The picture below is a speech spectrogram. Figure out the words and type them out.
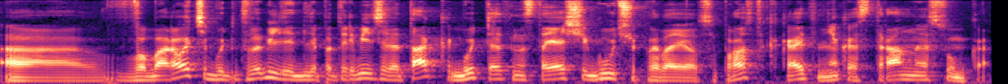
в обороте будет выглядеть для потребителя так, как будто это настоящий Гуччи продается, просто какая-то некая странная сумка.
